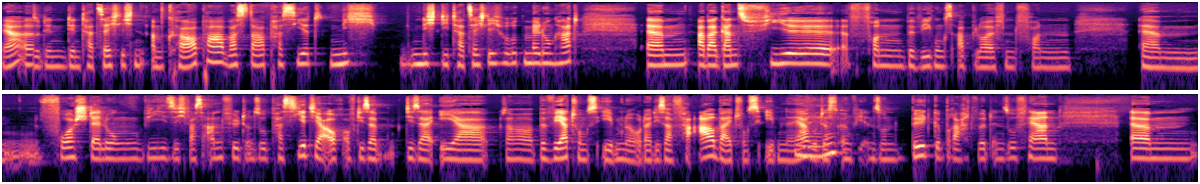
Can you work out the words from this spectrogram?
ja, also den, den tatsächlichen am Körper, was da passiert, nicht, nicht die tatsächliche Rückmeldung hat. Ähm, aber ganz viel von Bewegungsabläufen, von ähm, Vorstellungen, wie sich was anfühlt und so passiert ja auch auf dieser, dieser eher, sagen wir mal, Bewertungsebene oder dieser Verarbeitungsebene, ja, mhm. wo das irgendwie in so ein Bild gebracht wird. Insofern, ähm,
